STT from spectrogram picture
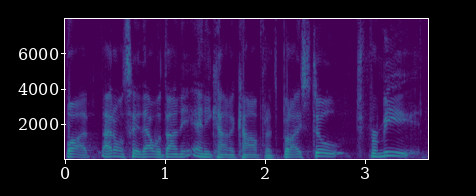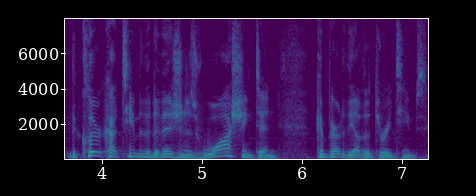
But I don't say that with any, kind of confidence. But I still, for me, the clear cut team in the division is Washington compared to the other three teams.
